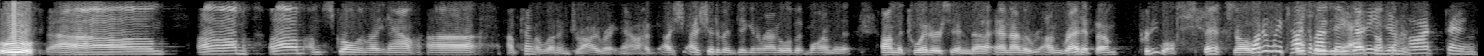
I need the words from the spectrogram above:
Ooh, um, um, um, I'm scrolling right now. Uh, I'm kind of running dry right now. I, I, sh- I should have been digging around a little bit more on the on the twitters and uh, and on the on Reddit, but I'm pretty well spent. So why don't we talk about the Eddie. D'Hondt thing?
